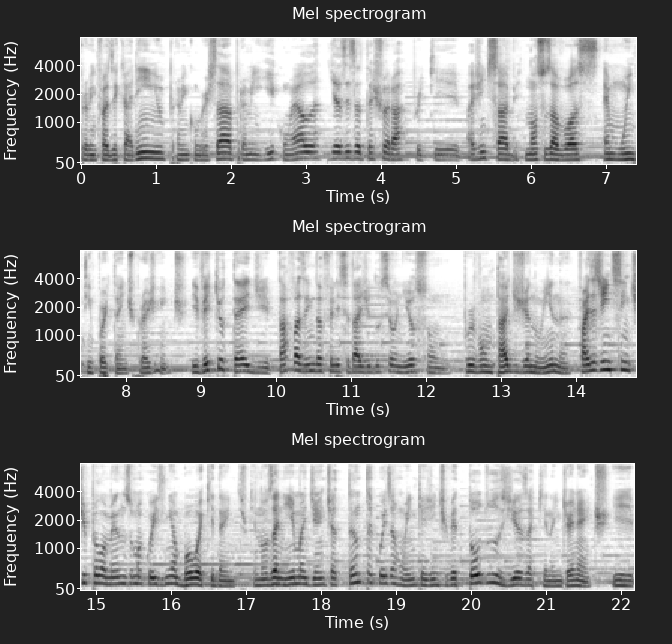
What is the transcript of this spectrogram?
para mim fazer carinho, para mim conversar, para mim rir com ela e às vezes até chorar, porque a gente sabe, nossos avós é muito importante pra gente. E ver que o Ted tá fazendo a felicidade do seu Nilson por vontade genuína, faz a gente sentir pelo menos uma coisinha boa aqui dentro, que nos anima diante a tanta coisa ruim que a gente vê todos os dias aqui na internet. E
